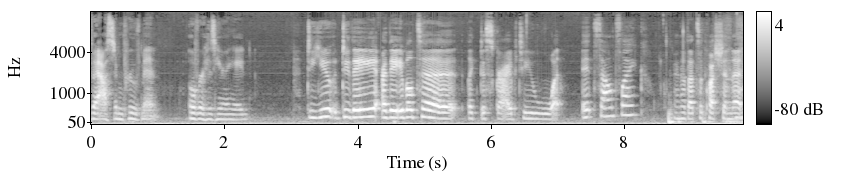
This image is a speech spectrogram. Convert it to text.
vast improvement over his hearing aid. Do you do they are they able to like describe to you what it sounds like? I know that's a question that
